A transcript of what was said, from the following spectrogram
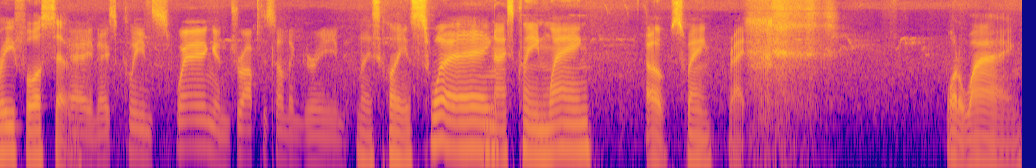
Three, four, seven. Okay, nice clean swing and drop this on the green. Nice clean swing. Nice clean wang. Oh, swing. Right. What a wang.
